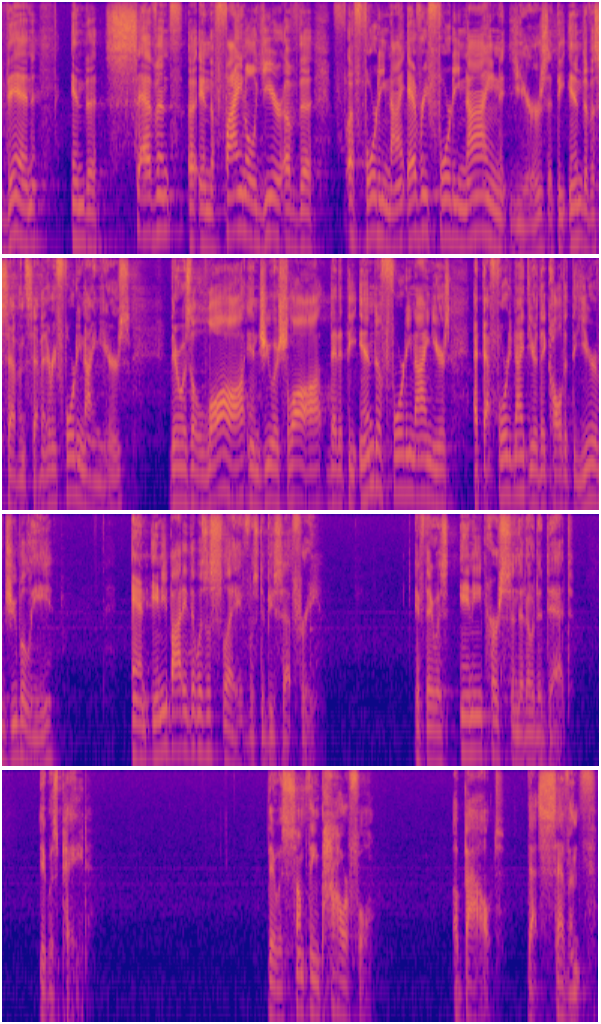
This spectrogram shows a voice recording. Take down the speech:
Then in the seventh, uh, in the final year of the of 49, every 49 years, at the end of a seventh seven, every 49 years, there was a law in Jewish law that at the end of 49 years, at that 49th year, they called it the year of Jubilee, and anybody that was a slave was to be set free. If there was any person that owed a debt, it was paid. There was something powerful about that seventh,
